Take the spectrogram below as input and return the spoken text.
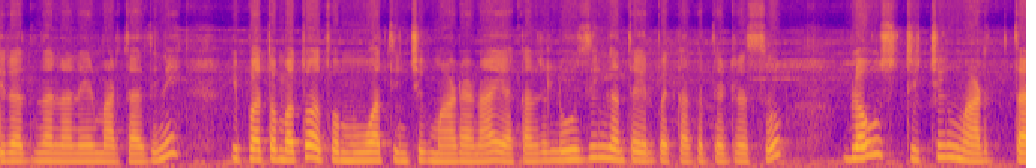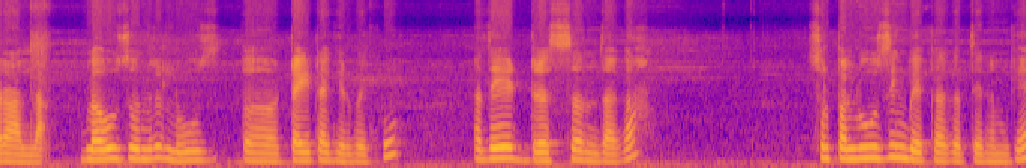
ಇರೋದನ್ನ ನಾನೇನು ಮಾಡ್ತಾಯಿದ್ದೀನಿ ಇಪ್ಪತ್ತೊಂಬತ್ತು ಅಥವಾ ಮೂವತ್ತು ಇಂಚಿಗೆ ಮಾಡೋಣ. ಯಾಕಂದರೆ ಲೂಸಿಂಗ್ ಅಂತ ಇರಬೇಕಾಗುತ್ತೆ ಡ್ರೆಸ್ಸು ಬ್ಲೌಸ್ ಸ್ಟಿಚಿಂಗ್ ಮಾಡ್ತಾರ ಅಲ್ಲ. ಬ್ಲೌಸ್ ಅಂದರೆ ಲೂಸ್ ಟೈಟಾಗಿರಬೇಕು ಅದೇ ಡ್ರೆಸ್ ಅಂದಾಗ ಸ್ವಲ್ಪ ಲೂಸಿಂಗ್ ಬೇಕಾಗತ್ತೆ ನಮಗೆ.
